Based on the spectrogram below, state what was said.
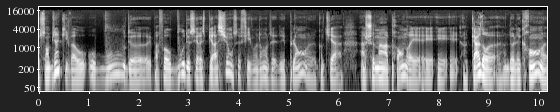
sent bien qu'il va au, bout de, et parfois au bout de ses respirations, ce film, dans des, plans, quand il y a un chemin à prendre et, un cadre de l'écran.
